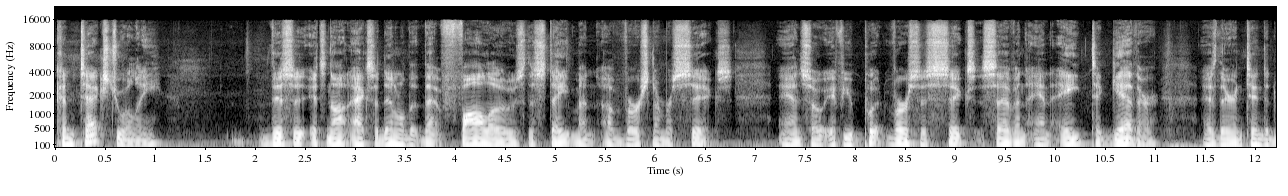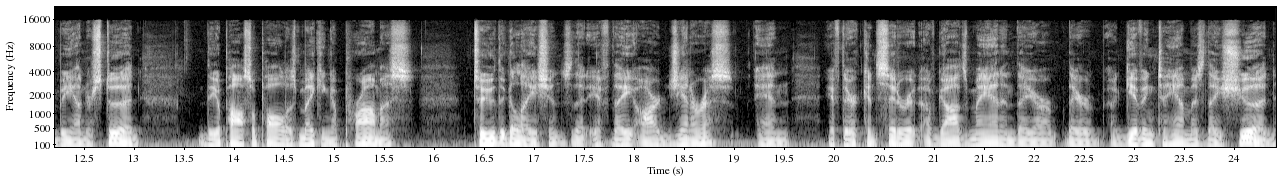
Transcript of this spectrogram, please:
contextually, this it's not accidental that that follows the statement of verse number six. And so, if you put verses six, seven, and eight together, as they're intended to be understood, the Apostle Paul is making a promise to the Galatians that if they are generous and if they're considerate of God's man and they are they're uh, giving to Him as they should,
